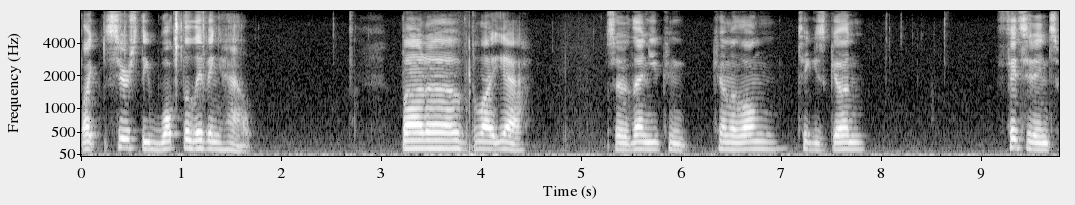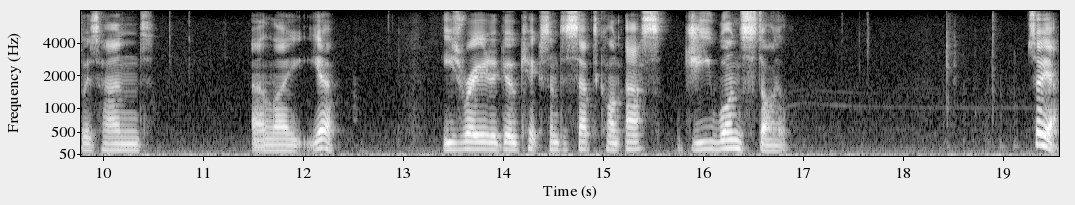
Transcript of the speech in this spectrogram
Like, seriously, what the living hell? But, uh, like, yeah. So then you can come along, take his gun, fit it into his hand, and like, yeah. He's ready to go kick some Decepticon ass G1 style. So yeah.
